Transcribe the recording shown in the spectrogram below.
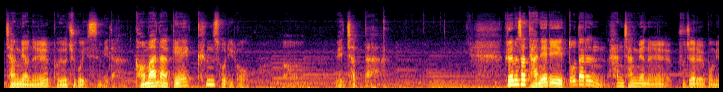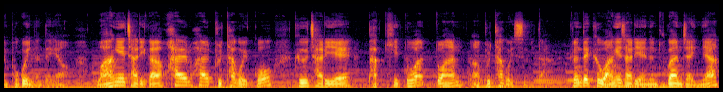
장면을 보여주고 있습니다. 거만하게 큰 소리로 외쳤다. 그러면서 다니엘이 또 다른 한 장면을 구절을 보면 보고 있는데요. 왕의 자리가 활활 불타고 있고 그 자리에 바퀴 또한, 또한 어, 불타고 있습니다. 그런데 그 왕의 자리에는 누가 앉아 있냐?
